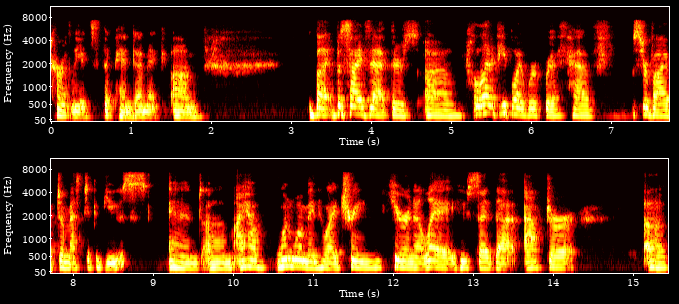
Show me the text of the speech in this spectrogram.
currently it's the pandemic. Um, but besides that, there's um, a lot of people I work with have survived domestic abuse. And um, I have one woman who I train here in LA who said that after a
